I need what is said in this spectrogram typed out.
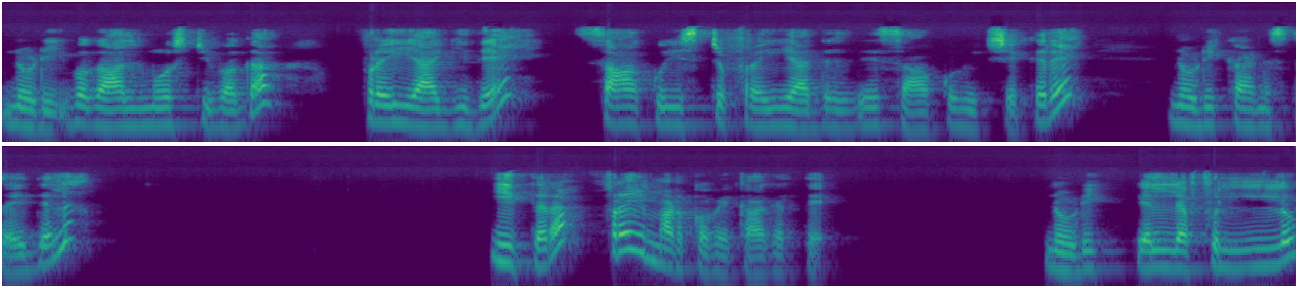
ನೋಡಿ, ಇವಾಗ ಆಲ್ಮೋಸ್ಟ್ ಇವಾಗ ಫ್ರೈ ಆಗಿದೆ. ಸಾಕು, ಇಷ್ಟು ಫ್ರೈ ಆದ್ರೆ ಸಾಕು ವೀಕ್ಷಕರೇ. ನೋಡಿ, ಕಾಣಿಸ್ತಾ ಇದೆಯಲ್ಲ ಈ ಥರ ಫ್ರೈ ಮಾಡ್ಕೋಬೇಕಾಗತ್ತೆ. ನೋಡಿ, ಎಲ್ಲ ಫುಲ್ಲು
